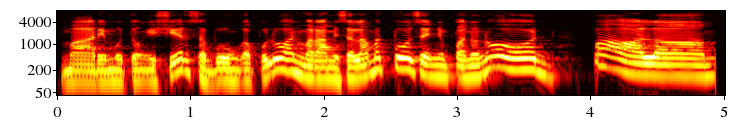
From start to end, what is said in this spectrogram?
maaari mo tong i-share sa buong kapuluan. Maraming salamat po sa inyong panonood. Paalam!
